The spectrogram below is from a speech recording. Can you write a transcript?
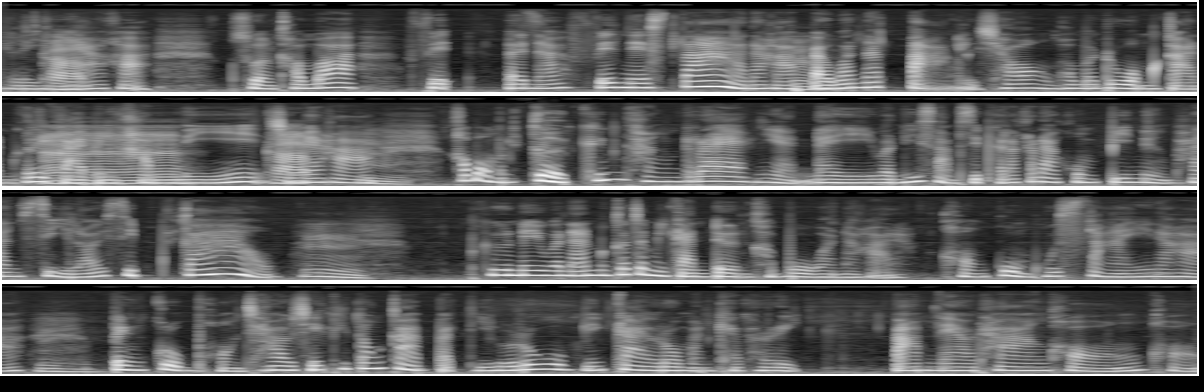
อะไรอย่างเงี้ยค่ะ ส่วนคำว่า fe- อะไรนะ fenesta นะคะอืมแปลว่าหน้าต่างหรือช่องพอมารวมกันก็เลยกลายเป็นคำนี้รับใช่ไหมคะอืเขาบอกมันเกิดขึ้นครั้งแรกเนี่ยในวันที่ 30 กรกฎาคมปี 1419อืมคือในวันนั้นมันก็จะมีการเดินขบวนนะคะ ของกลุ่มฮุสไซน์นะคะอืมเป็นกลุ่มของชาวเช็กที่ต้องการปฏิรูปนิกายโรมันแคทอลิกตามแนวทางของของ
